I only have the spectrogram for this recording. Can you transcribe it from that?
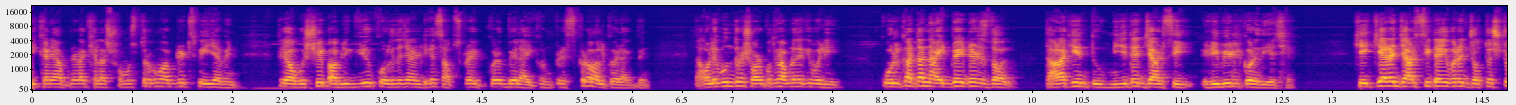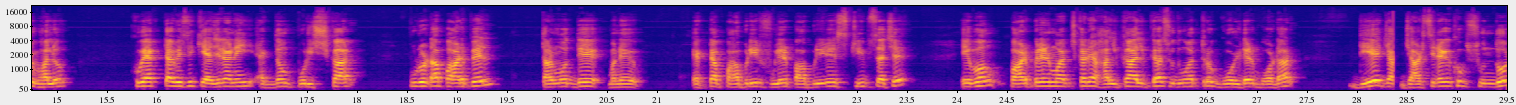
এইখানে আপনারা খেলার সমস্ত রকম আপডেটস পেয়ে যাবেন তাই অবশ্যই পাবলিক ভিউ কলকাতা চ্যানেলটিকে সাবস্ক্রাইব করে বেল আইকন প্রেস করে অল করে রাখবেন। তাহলে বন্ধুরা সর্বপ্রথমে আপনাদেরকে বলি, কলকাতা নাইট রাইডার্স দল, তারা কিন্তু নিজেদের জার্সি রিবিল্ড করে দিয়েছে। কেকিআরের জার্সিটা এবারে যথেষ্ট ভালো, খুব একটা বেশি ক্যাজরা নেই, একদম পরিষ্কার, পুরোটা পার্পেল তার মধ্যে মানে একটা পাবড়ির ফুলের পাবড়ির স্ট্রিপস আছে এবং পার্পেলের মাঝখানে হালকা হালকা শুধুমাত্র গোল্ডের বর্ডার দিয়ে জার্সিটাকে খুব সুন্দর,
